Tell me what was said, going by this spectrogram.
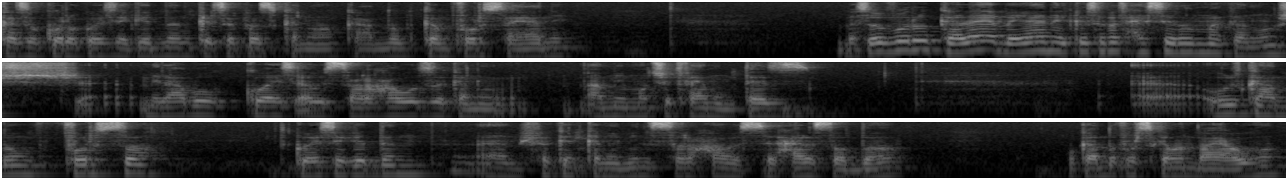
كذا كورة كويسة جدا. كريستال بالاس كانوا كان عندهم كام فرصة يعني. بس overall كلعب يعني بالاس تحس إن هم كانوش بيلعبوا كويس قوي الصراحة. وولز كانوا عاملين ماتش دفاعي ممتاز. آه وولز كان عندهم فرصة كويسة جدا. مش فاكر كان مين الصراحة بس الحارس صدها. وكان عنده فرصة كمان ضيعوها.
